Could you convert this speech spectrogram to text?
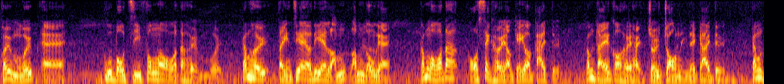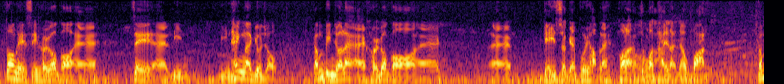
佢唔會誒、呃、固步自封咯，我覺得佢唔會。咁佢突然之間有啲嘢諗諗到嘅，咁我覺得我識佢有幾個階段。咁第一個佢係最壯年嘅階段。咁當其時佢嗰、個、呃、即係誒年年輕啦叫做，咁變咗咧誒佢嗰個誒、呃呃技術嘅配合咧，可能同個體能有關。咁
